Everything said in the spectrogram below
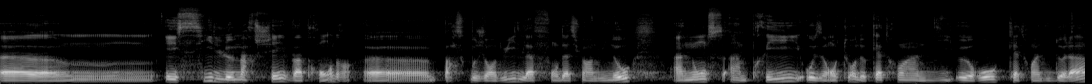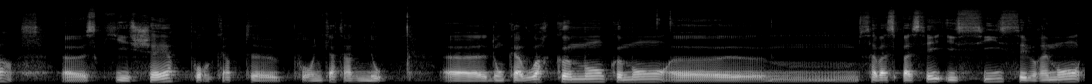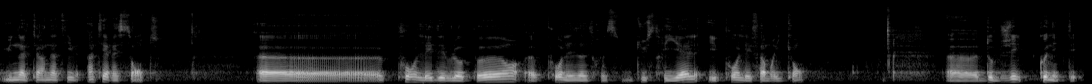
Euh, et si le marché va prendre, euh, parce qu'aujourd'hui, la fondation Arduino annonce un prix aux alentours de 90 euros, 90 dollars, euh, ce qui est cher pour, pour une carte Arduino. donc à voir comment, comment ça va se passer et si c'est vraiment une alternative intéressante pour les développeurs, pour les industriels et pour les fabricants d'objets connectés.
